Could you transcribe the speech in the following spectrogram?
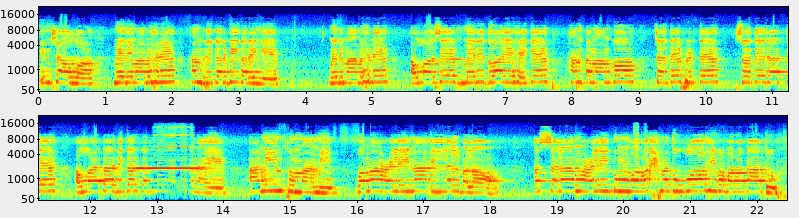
انشاءاللہ میری ماں بہنیں ہم ذکر بھی کریں گے۔ میری ماں بہنیں اللہ سے میری دعا یہ ہے کہ ہم تمام کو چلتے پھرتے، سوتے، جاگتے، اللہ کا ذکر کرنے والے بنائے۔ آمین، ثم آمین۔ وما علینا الا البلاغ۔ السلام علیکم ورحمۃ اللہ وبرکاتہ۔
